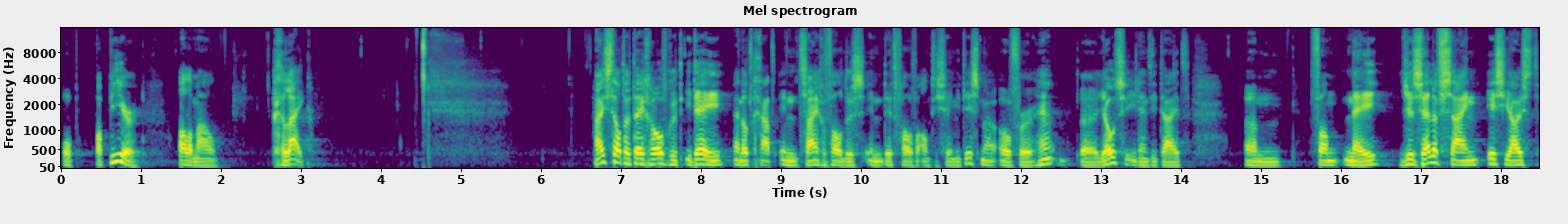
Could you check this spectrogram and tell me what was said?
op papier allemaal gelijk. Hij stelt er tegenover het idee, en dat gaat in zijn geval dus in dit geval over antisemitisme, over hè, uh, Joodse identiteit, um, van nee, jezelf zijn is juist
